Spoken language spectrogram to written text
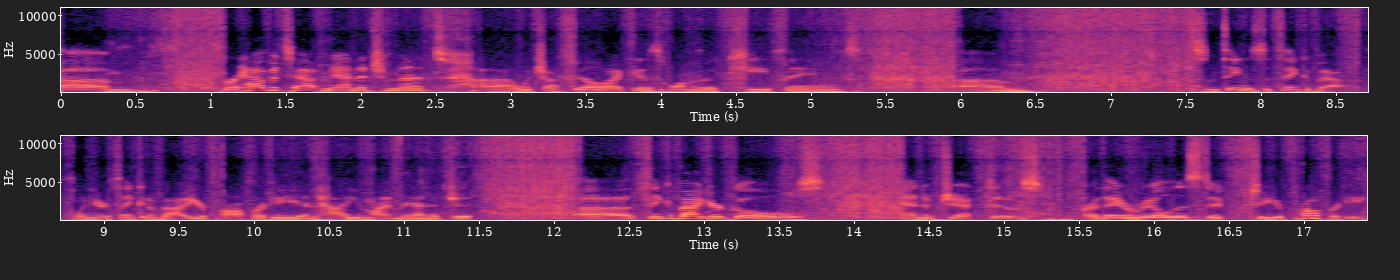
Um, for habitat management, uh, which I feel like is one of the key things, um, some things to think about when you're thinking about your property and how you might manage it. Uh, think about your goals and objectives. Are they realistic to your property?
